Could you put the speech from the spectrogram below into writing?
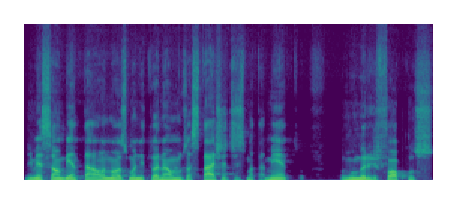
Dimensão ambiental, nós monitoramos as taxas de desmatamento, o número de focos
